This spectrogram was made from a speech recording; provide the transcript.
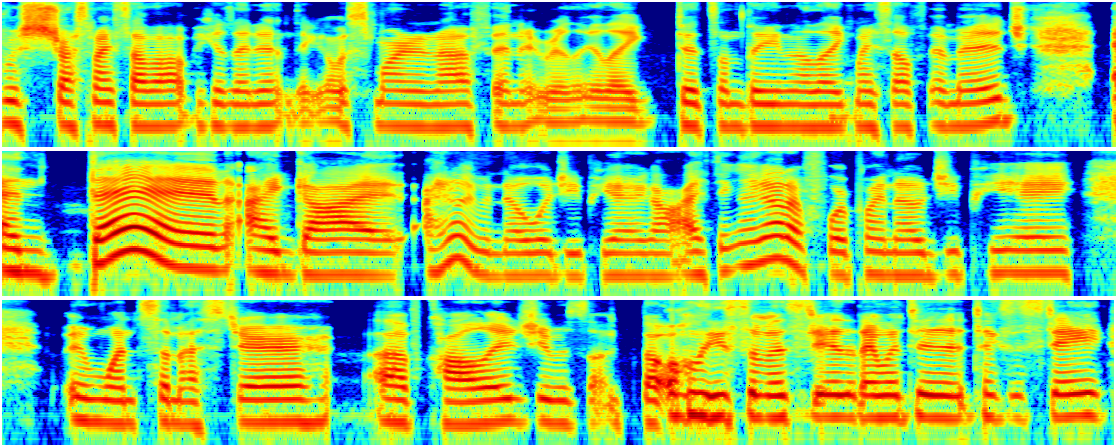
was stressed myself out because I didn't think I was smart enough and it really like did something to like my self image and then I got I don't even know what GPA I got. I think I got a 4.0 GPA in one semester of college. It was like the only semester that I went to Texas State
